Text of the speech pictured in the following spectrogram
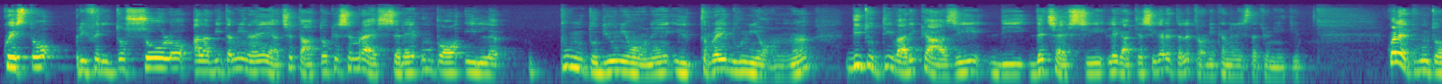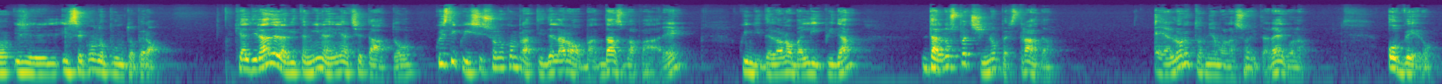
Questo riferito solo alla vitamina E acetato che sembra essere un po' il punto di unione, il trade union di tutti i vari casi di decessi legati a sigaretta elettronica negli Stati Uniti. Qual è il, punto, il, secondo punto però? Che al di là della vitamina E acetato, questi qui si sono comprati della roba da svapare, quindi della roba liquida, dallo spaccino per strada. E allora torniamo alla solita regola, ovvero,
